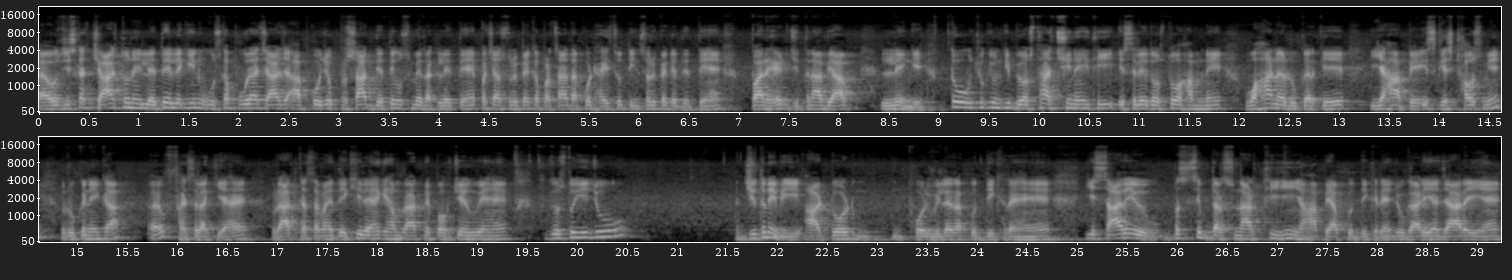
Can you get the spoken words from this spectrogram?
और जिसका चार्ज तो नहीं लेते, लेकिन उसका पूरा चार्ज आपको जो प्रसाद देते हैं, उसमें रख लेते हैं। पचास रुपये का प्रसाद आपको ढाई सौ, तीन सौ रुपये का देते हैं पर हेड, जितना भी आप लेंगे। तो चूँकि उनकी व्यवस्था अच्छी नहीं थी, इसलिए दोस्तों हमने वहाँ न रुक करके यहाँ पर इस गेस्ट हाउस में रुकने का फैसला किया है। रात का समय देख ही रहे हैं कि हम रात में पहुँचे हुए हैं। दोस्तों ये जो जितने भी ऑटो फोर व्हीलर आपको दिख रहे हैं, ये सारे बस सिर्फ़ दर्शनार्थी ही यहाँ पे आपको दिख रहे हैं। जो गाड़ियाँ जा रही हैं,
